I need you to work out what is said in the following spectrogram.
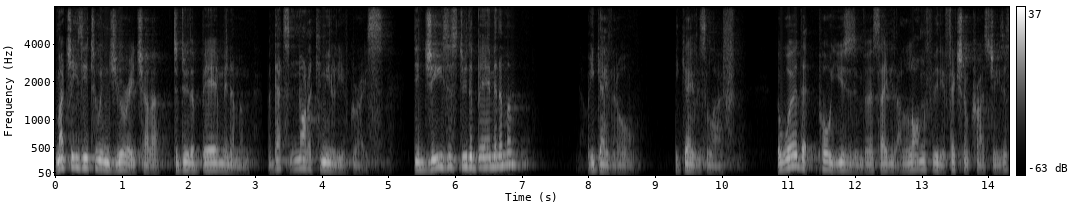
Much easier to endure each other, to do the bare minimum. But that's not a community of grace. Did Jesus do the bare minimum? No, he gave it all. He gave his life. The word that Paul uses in verse 8 is, I long for the affection of Christ Jesus.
